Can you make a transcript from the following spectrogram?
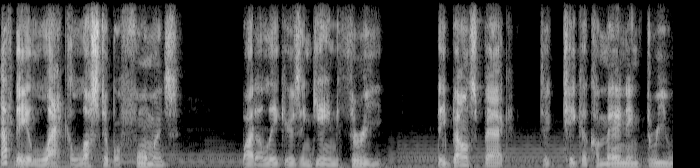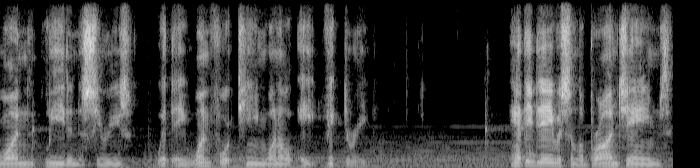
After a lackluster performance by the Lakers in Game 3, they bounced back to take a commanding 3 1 lead in the series with a 114 108 victory. Anthony Davis and LeBron James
